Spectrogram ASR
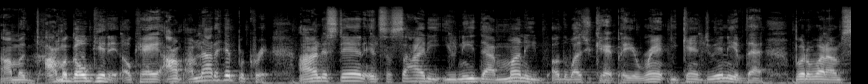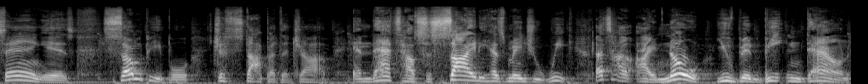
I'm a I'm a go get it. Okay, I'm I'm not a hypocrite. I understand in society you need that money, otherwise you can't pay your rent. You can't do any of that. But what I'm saying is, some people just stop at the job, and that's how society has made you weak. That's how I know you've been beaten down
